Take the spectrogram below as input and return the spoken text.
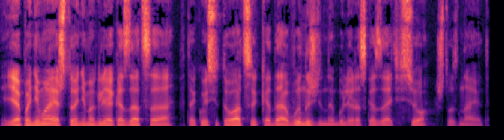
Я понимаю, что они могли оказаться в такой ситуации, когда вынуждены были рассказать все, что знают.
